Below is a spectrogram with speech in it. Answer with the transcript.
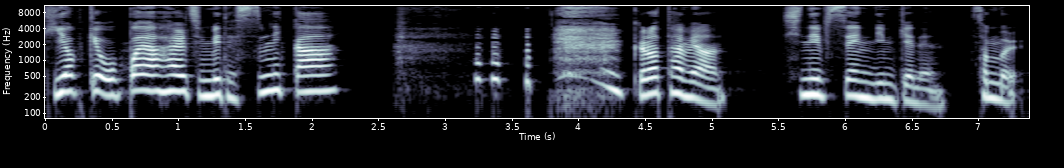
귀엽게 오빠야 할 준비됐습니까? 그렇다면 신입생님께는 선물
